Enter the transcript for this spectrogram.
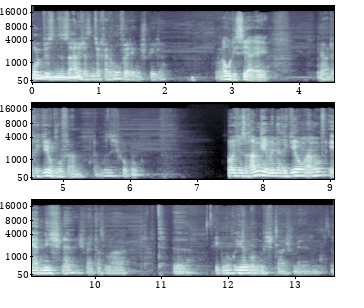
Und wir sind uns einig, das sind ja keine hochwertigen Spiele. Oh, die CIA. Ja, die Regierung ruft an. Da muss ich gucken. Soll ich jetzt rangehen, wenn die Regierung anruft? Eher nicht, ne? Ich werde das mal äh, ignorieren und mich gleich melden. So,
